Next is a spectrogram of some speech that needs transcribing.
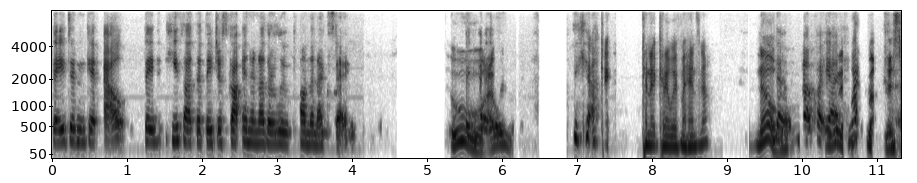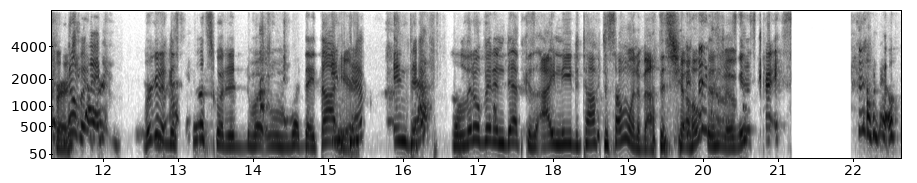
they didn't get out. They he thought that they just got in another loop on the next day. Ooh, I would Yeah. Can I can I wave my hands now? No. No, not quite We're yet. gonna talk about this first. No, but We're gonna discuss what it, what what they thought in here depth, in depth. a little bit in depth because I need to talk to someone about this show, this movie. Jesus Christ. Oh no.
